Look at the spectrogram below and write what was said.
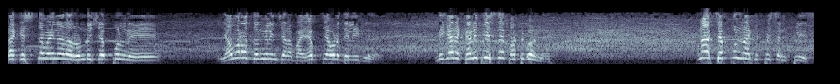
నాకు ఇష్టమైన నా రెండు చెప్పుల్ని ఎవరో దొంగిలించారబ్బా ఎప్పుడు ఎవరో తెలియట్లేదు. మీకైనా కనిపిస్తే పట్టుకోండి. నా చెప్పులు నాకు ఇప్పించండి ప్లీజ్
